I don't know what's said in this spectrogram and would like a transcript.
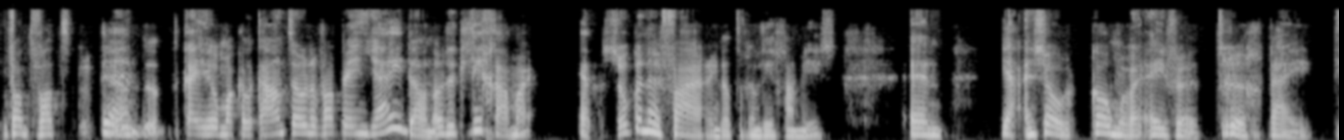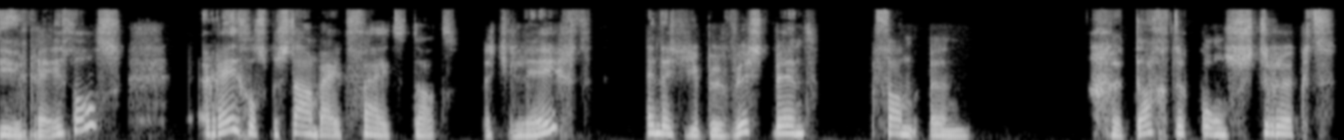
Want wat, hè, dat kan je heel makkelijk aantonen. Wat ben jij dan? Oh, het lichaam. Maar ja, dat is ook een ervaring dat er een lichaam is. En ja, en zo komen we even terug bij die regels. Regels bestaan bij het feit dat, dat je leeft en dat je je bewust bent van een gedachteconstruct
